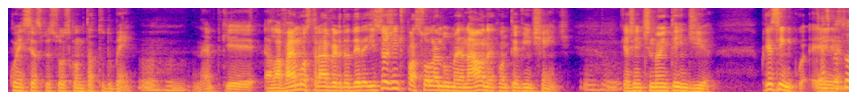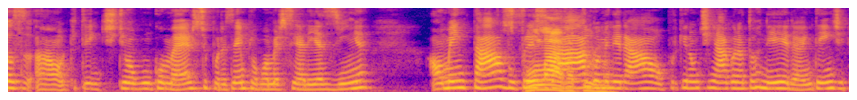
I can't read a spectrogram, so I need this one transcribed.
conhecer as pessoas quando tá tudo bem. Uhum. Né? Porque ela vai mostrar a verdadeira. Isso a gente passou lá no Menal, né? Quando teve enchente. Que a gente não entendia. Porque assim. é, Uhum. As pessoas ah, que tem- tinham algum comércio, por exemplo, alguma merceariazinha, aumentava o preço Esfolava da água turma. mineral, porque não tinha água na torneira, entende?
